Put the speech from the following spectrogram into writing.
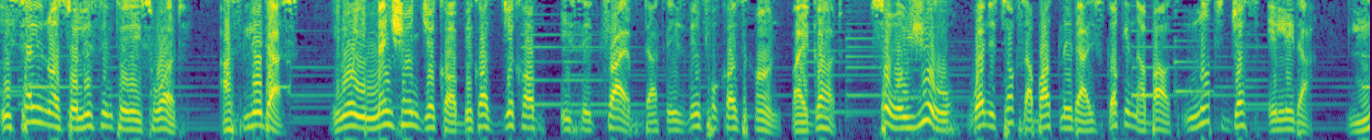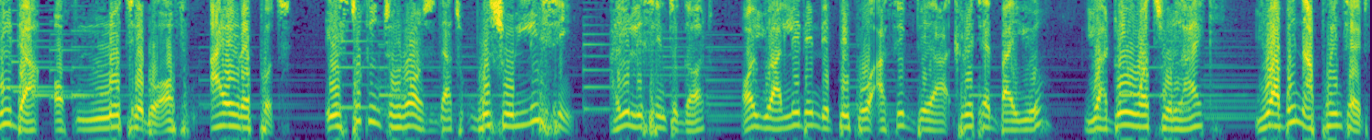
He's telling us to listen to his word as leaders. You know, he mentioned Jacob because Jacob is a tribe that is being focused on by God. So you, when he talks about leader, he's talking about not just a leader, leader of notable, of high repute. He's talking to us that we should listen. Are you listening to God? Or you are leading the people as if they are created by you? You are doing what you like? You are being appointed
